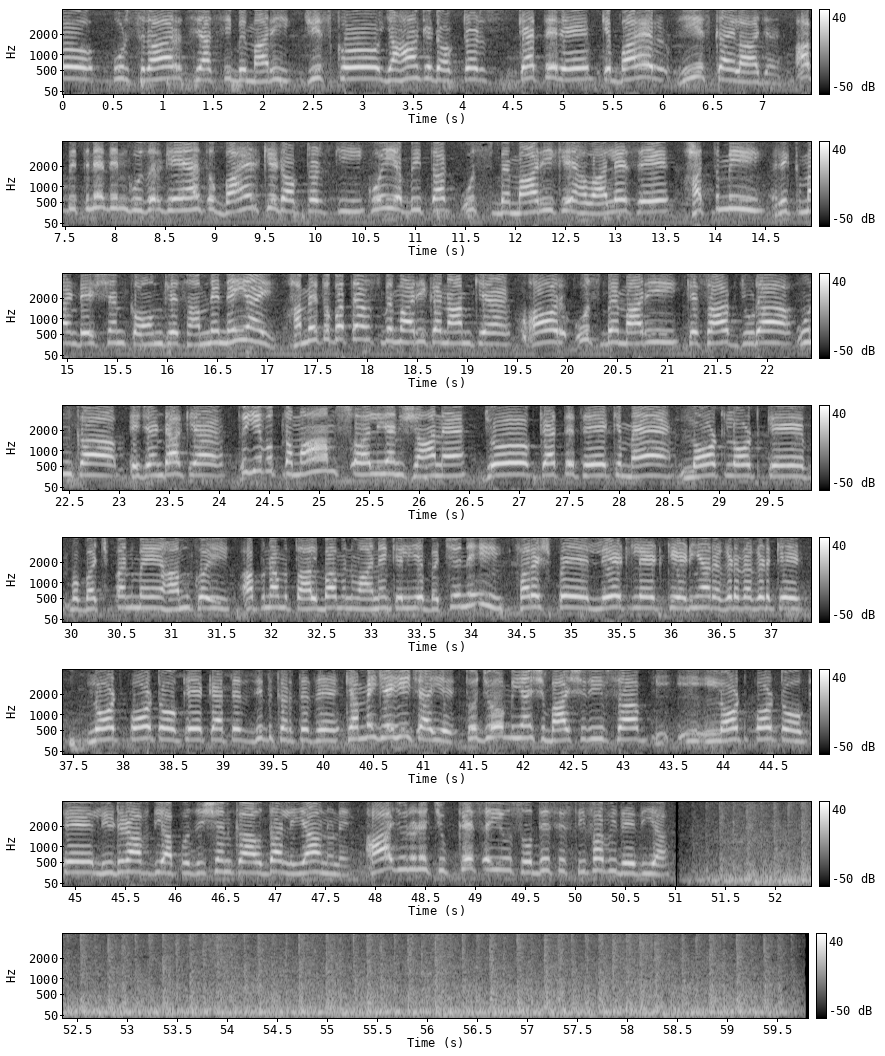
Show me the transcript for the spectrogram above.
پرسرار سیاسی بیماری جس کو یہاں کے ڈاکٹرز کہتے رہے کہ باہر ہی اس کا علاج ہے۔ اب اتنے دن گزر گئے ہیں تو باہر کے ڈاکٹرز کی کوئی ابھی تک اس بیماری کے حوالے سے حتمی ریکمنڈیشن قوم کے سامنے نہیں آئی۔ ہمیں تو پتا ہے اس بیماری کا نام کیا ہے اور اس بیماری کے ساتھ جڑا ان کا ایجنڈا کیا ہے۔ تو یہ وہ تمام سوالیہ نشان ہیں جو کہتے تھے کہ میں لوٹ لوٹ کے وہ بچپن میں ہم کوئی اپنا مطالبہ منوانے کے لیے بچے نہیں فرش پہ لیٹ لیٹ کے ایڑیاں رگڑ رگڑ کے لوٹ پوٹ ہو کے کہتے زد کرتے تھے کہ ہمیں یہی چاہیے۔ تو جو میاں شباز شریف صاحب لوٹ پوٹ ہو کے لیڈر آف دی اپوزیشن کا عہدہ لیا انہوں نے، آج انہوں نے چپکے سے ہی اس عہدے سے استعفیٰ بھی دے دیا۔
